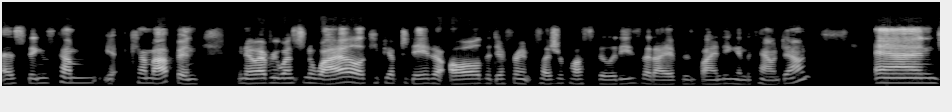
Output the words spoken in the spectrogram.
as things come come up and you know every once in a while I'll keep you up to date on all the different pleasure possibilities that I have been finding in the countdown. And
